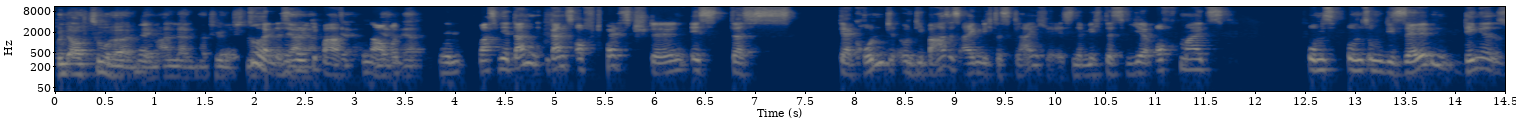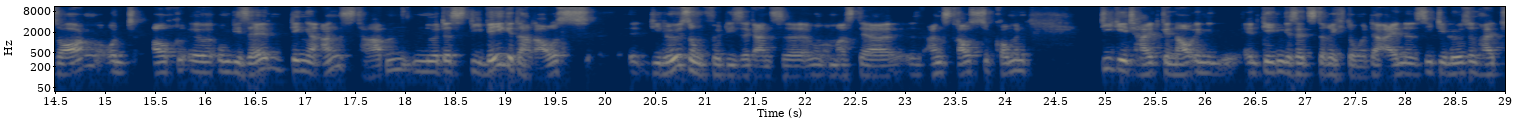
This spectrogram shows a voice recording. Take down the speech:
Und auch zuhören dem anderen natürlich. Ne? Zuhören, das ist ja, natürlich ja, die Basis. Ja, genau. und ähm, was wir dann ganz oft feststellen, ist, dass der Grund und die Basis eigentlich das gleiche ist, nämlich dass wir oftmals uns, uns um dieselben Dinge sorgen und auch äh, um dieselben Dinge Angst haben, nur dass die Wege daraus, äh, die Lösung für diese ganze, um aus der Angst rauszukommen, die geht halt genau in entgegengesetzte Richtungen. Der eine sieht die Lösung halt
